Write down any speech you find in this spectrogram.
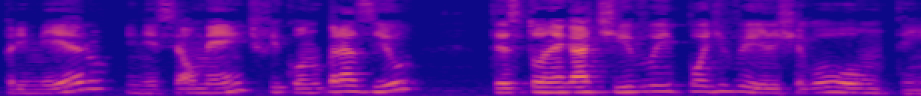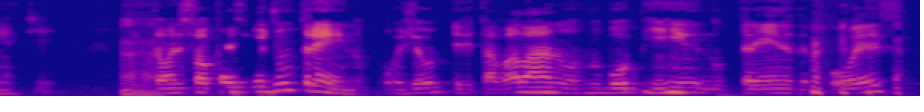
primeiro, inicialmente, ficou no Brasil, testou negativo e pôde vir. Ele chegou ontem aqui. Uhum. Então ele só participou de um treino. Hoje eu, ele estava lá no, no bobinho, no treino depois.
